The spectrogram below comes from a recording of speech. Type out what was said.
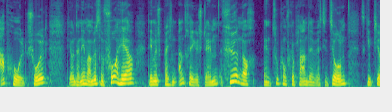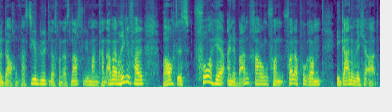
Abholschuld. Die Unternehmer müssen vorher dementsprechend Anträge stellen für noch in Zukunft geplante Investitionen. Es gibt hier und da auch ein paar Stilblüten, dass man das nachvollziehen machen kann. Aber im Regelfall braucht es vorher eine Beantragung von Förderprogrammen, egal in welcher Art.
